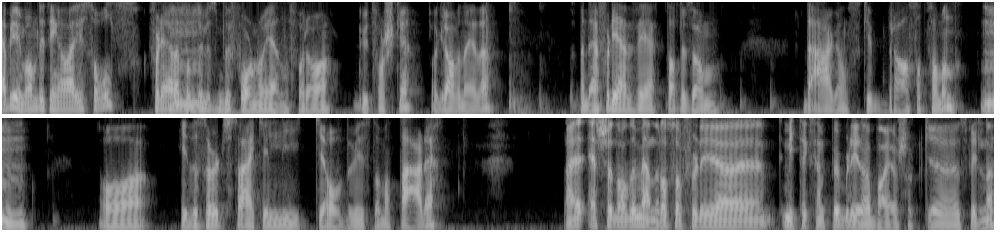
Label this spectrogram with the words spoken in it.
jeg bryr meg om de tinga der i Souls, fordi jeg vet at du, liksom, du får noe igjen for å utforske og grave ned i det. Men det er fordi jeg vet at liksom det er ganske bra satt sammen. Mm. Og i The Search så er jeg ikke like overbevist om at det er det. Nei, jeg skjønner hva du mener også, fordi eh, mitt eksempel blir da Bioshock-spillene.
